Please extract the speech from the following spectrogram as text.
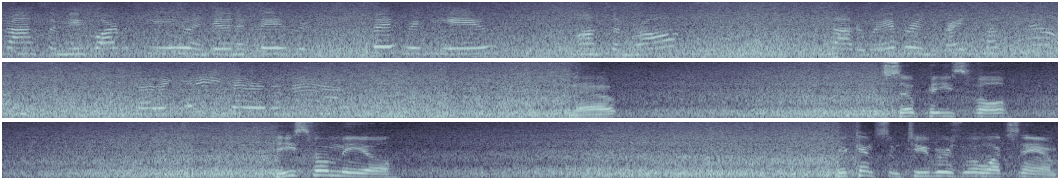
trying some new barbecue and doing a food review on some rocks beside a river in the Great Smoky Mountains. Doesn't get any better than that. Nope. So peaceful. Peaceful meal. Here comes some tubers. We'll watch them.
